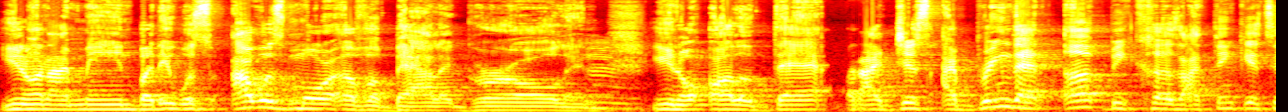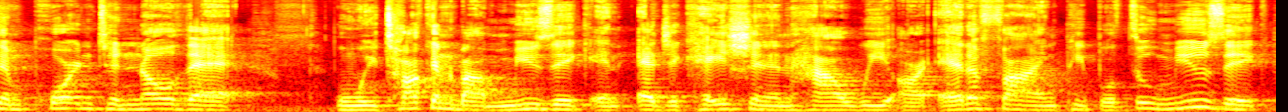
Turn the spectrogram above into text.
you know what I mean? But it was, I was more of a ballad girl and, mm. you know, all of that. But I just, I bring that up because I think it's important to know that when we're talking about music and education and how we are edifying people through music,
